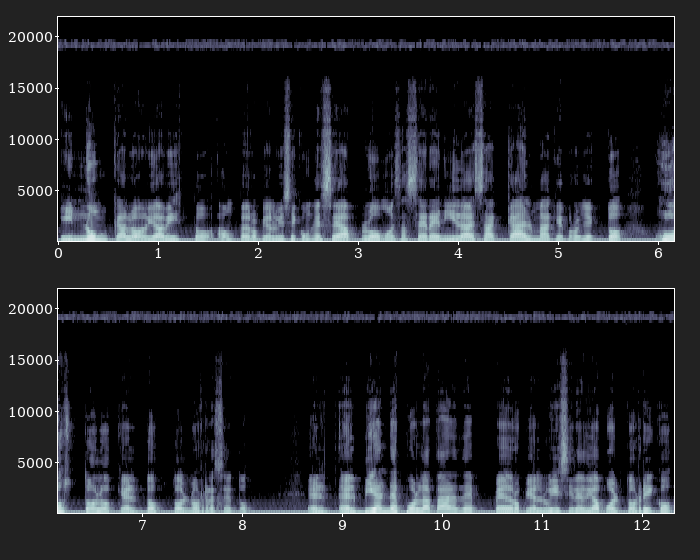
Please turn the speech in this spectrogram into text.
y nunca lo había visto a un Pedro Pierluisi con ese aplomo, esa serenidad, esa calma que proyectó justo lo que el doctor nos recetó. El, el viernes por la tarde, Pedro Pierluisi le dio a Puerto Rico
